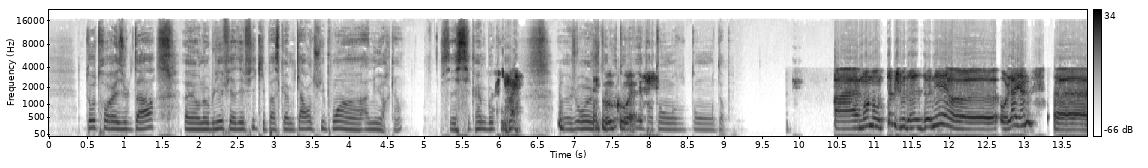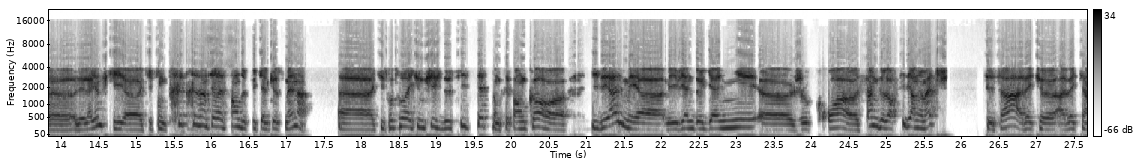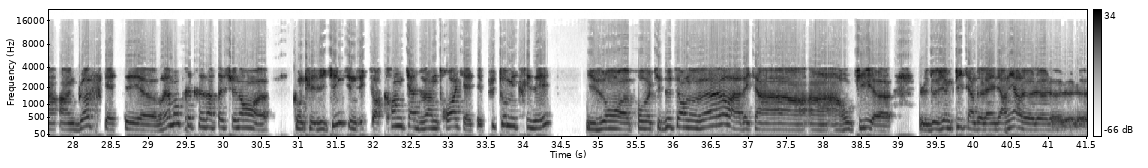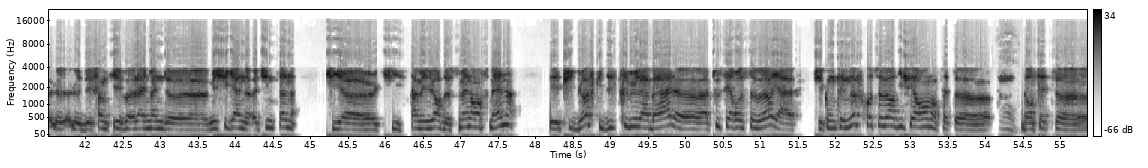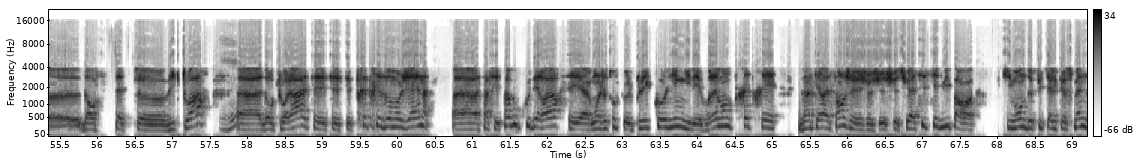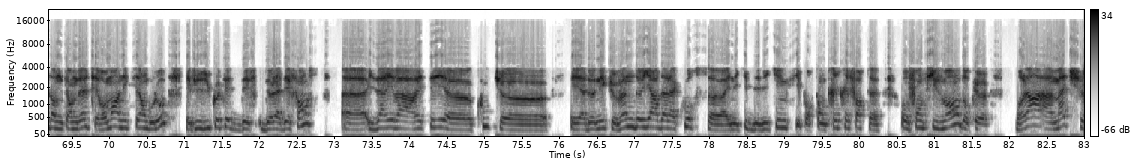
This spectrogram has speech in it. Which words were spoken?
d'autres résultats. Euh, on a oublié Philadelphie qui passe quand même 48 points à, New York. Hein. C'est quand même beaucoup. Euh, je, je beaucoup ouais. pour ton, ton top. Euh, moi, mon top, je voudrais le donner euh, aux Lions. Euh, les Lions qui, qui sont très très intéressants depuis quelques semaines. euh, qui se retrouvent avec une fiche de 6-7, donc c'est pas encore euh, idéal, mais euh, mais ils viennent de gagner, je crois, 5 de leurs 6 derniers matchs. C'est ça, avec avec un, un Goff qui a été vraiment très très impressionnant contre les Vikings, une victoire 34-23 qui a été plutôt maîtrisée. Ils ont provoqué deux turnovers avec un, un, un rookie, le deuxième pick hein, de l'année dernière, le, le, le, le, defensive lineman de Michigan, Hutchinson, qui, euh, qui s'améliore de semaine en semaine. Et puis Goff qui distribue la balle euh, à tous ses receveurs. Il y a, j'ai compté neuf receveurs différents dans cette euh, dans cette dans cette victoire. Mhm. donc voilà, c'est, très très homogène. Euh, ça fait pas beaucoup d'erreurs. C'est moi je trouve que le play calling il est vraiment très très intéressant. Je, je, je suis assez séduit par ce qui monte depuis quelques semaines. dans le Campbell, c'est vraiment un excellent boulot. Et puis du côté de, de la défense, euh, ils arrivent à arrêter euh, Cook euh, et à donner que 22 yards à la course à une équipe des Vikings qui est pourtant très très forte offensivement. Donc voilà un match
